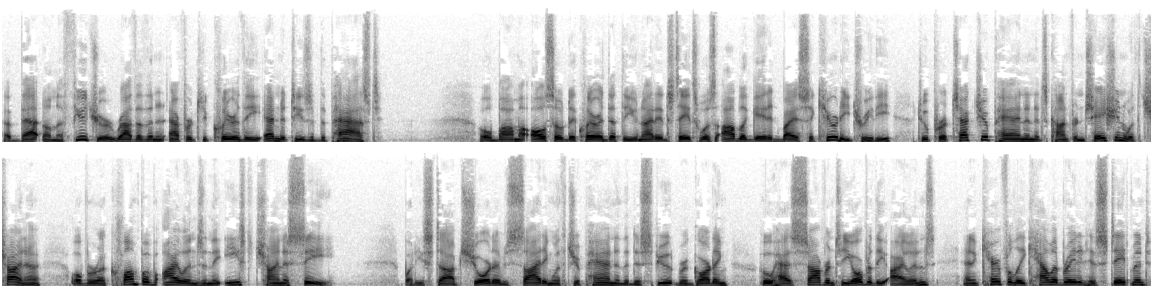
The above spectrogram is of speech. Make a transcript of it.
a bet on the future rather than an effort to clear the enmities of the past. Obama also declared that the United States was obligated by a security treaty to protect Japan in its confrontation with China over a clump of islands in the East China Sea. But he stopped short of siding with Japan in the dispute regarding who has sovereignty over the islands and carefully calibrated his statement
